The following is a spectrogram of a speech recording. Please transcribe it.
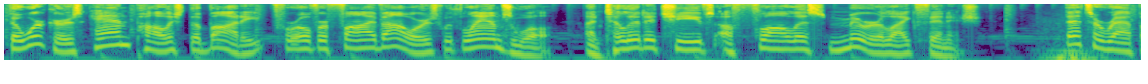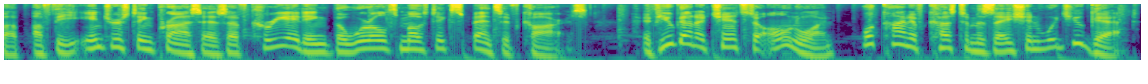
The workers hand polish the body for over 5 hours with lamb's wool until it achieves a flawless mirror-like finish. That's a wrap-up of the interesting process of creating the world's most expensive cars. If you got a chance to own one, what kind of customization would you get?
